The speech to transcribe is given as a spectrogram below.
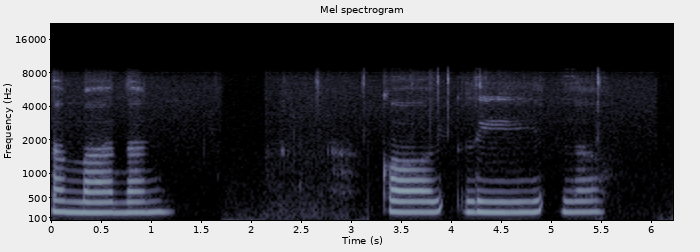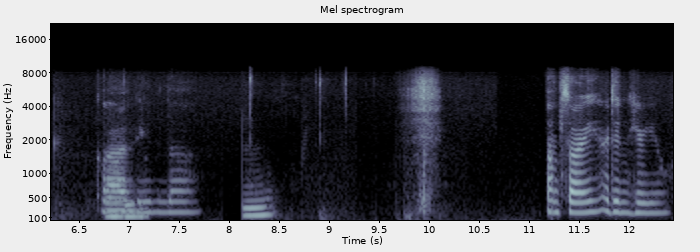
amanan Kalila. Kalila. Hmm. I'm sorry, I didn't hear you.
